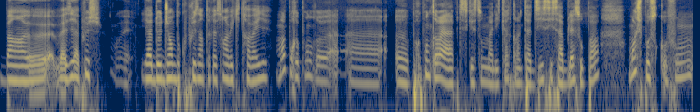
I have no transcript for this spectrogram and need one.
ben euh, vas-y à plus. Ouais. Il y a d'autres gens beaucoup plus intéressants avec qui travailler. Moi, pour répondre, euh, à, à- euh, pour répondre quand même à la petite question de Malika, quand elle t'a dit si ça blesse ou pas, moi, je pense qu'au fond,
